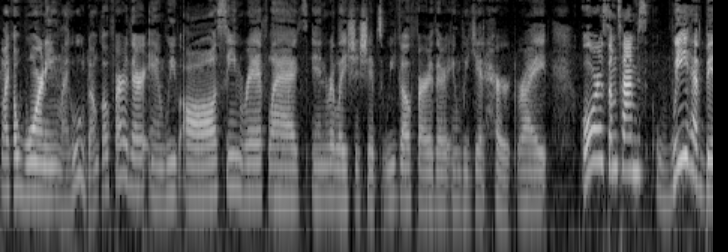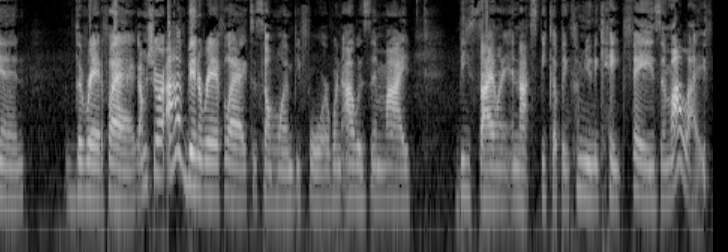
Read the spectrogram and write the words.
like a warning, like, ooh, don't go further. And we've all seen red flags in relationships. We go further and we get hurt, right? Or sometimes we have been the red flag. I'm sure I've been a red flag to someone before when I was in my be silent and not speak up and communicate phase in my life.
